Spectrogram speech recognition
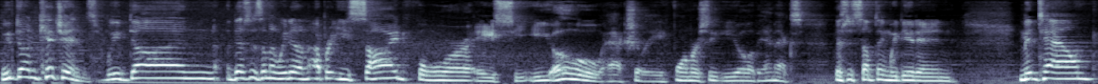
We've done kitchens. We've done, this is something we did on Upper East Side for a CEO, actually, former CEO of Amex. This is something we did in Midtown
